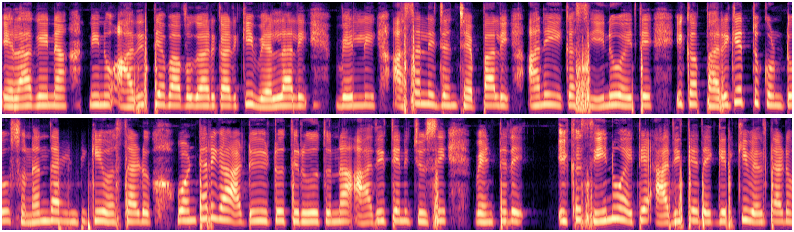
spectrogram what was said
ఎలాగైనా నేను ఆదిత్య బాబు గారి గారికి వెళ్ళాలి. వెళ్ళి అసలు నిజం చెప్పాలి అని ఇక సీను అయితే ఇక పరిగెత్తుకుంటూ సునంద ఇంటికి వస్తాడు. ఒంటరిగా అటు ఇటు తిరుగుతున్న ఆదిత్యని చూసి వెంటనే ఇక సీను అయితే ఆదిత్య దగ్గరికి వెళ్తాడు.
